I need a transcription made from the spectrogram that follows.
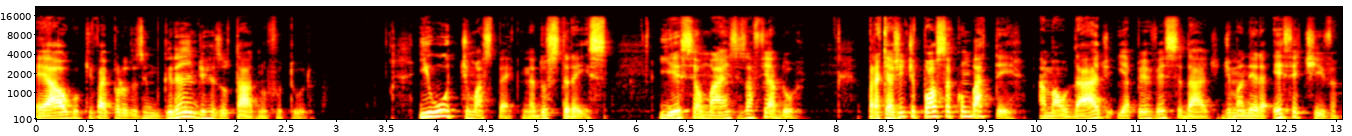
é algo que vai produzir um grande resultado no futuro. E o último aspecto né, dos três, e esse é o mais desafiador, para que a gente possa combater a maldade e a perversidade de maneira efetiva,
